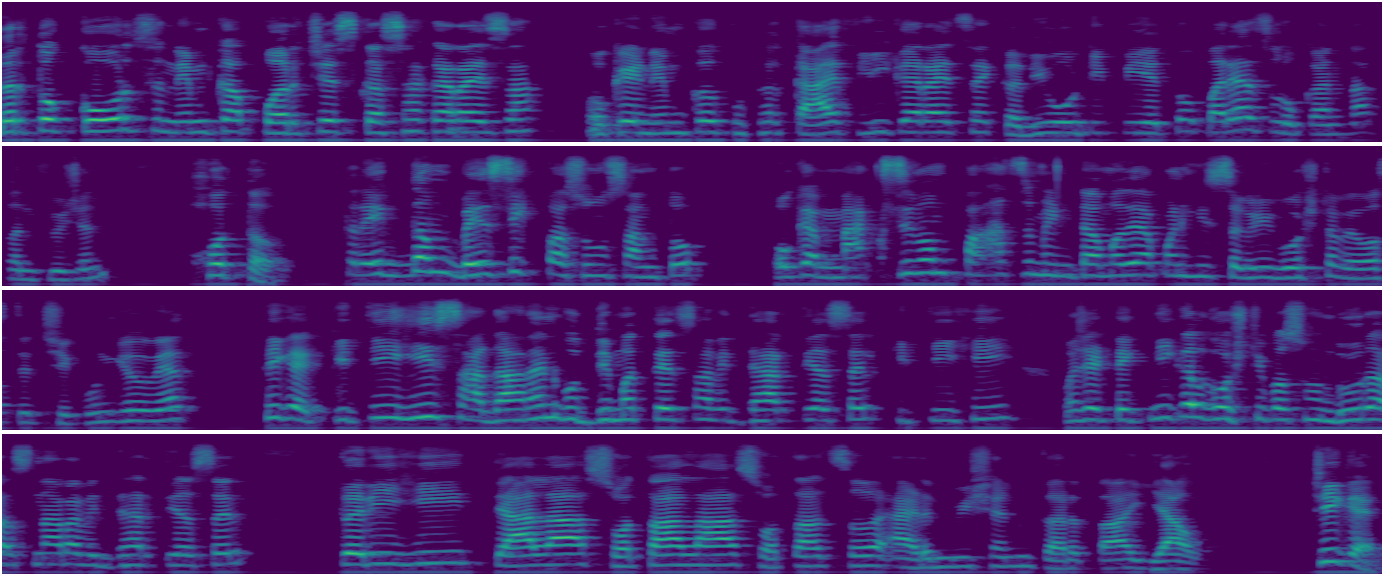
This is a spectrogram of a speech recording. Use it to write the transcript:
तर तो कोर्स नेमका परचेस कसा करायचा? ओके नेमकं कुठं काय फील करायचंय कधी ओ टी पी येतो? बऱ्याच लोकांना कन्फ्युजन होतं. तर एकदम बेसिकपासून सांगतो ओके मॅक्सिमम पाच मिनिटामध्ये आपण ही सगळी गोष्ट व्यवस्थित शिकून घेऊयात. ठीक आहे कितीही साधारण बुद्धिमत्तेचा विद्यार्थी असेल कितीही म्हणजे टेक्निकल गोष्टीपासून दूर असणारा विद्यार्थी असेल तरीही त्याला स्वतःला स्वतःचं ऍडमिशन करता यावं. ठीक आहे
